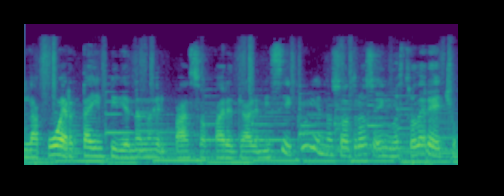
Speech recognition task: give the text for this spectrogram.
la puerta impidiéndonos el paso para entrar al hemiciclo y nosotros en nuestro derecho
